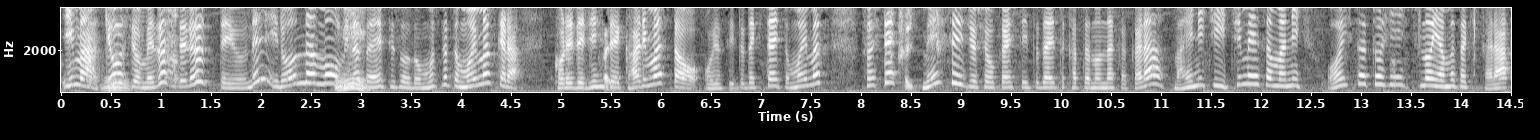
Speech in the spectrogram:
今教師を目指してるっていうねいろんなもう皆さんエピソードをお持ちだと思いますから、これで人生変わりましたをお寄せいただきたいと思います。そして、はい、メッセージを紹介していただいた方の中から、毎日1名様に、美味しさと品質の山崎から、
